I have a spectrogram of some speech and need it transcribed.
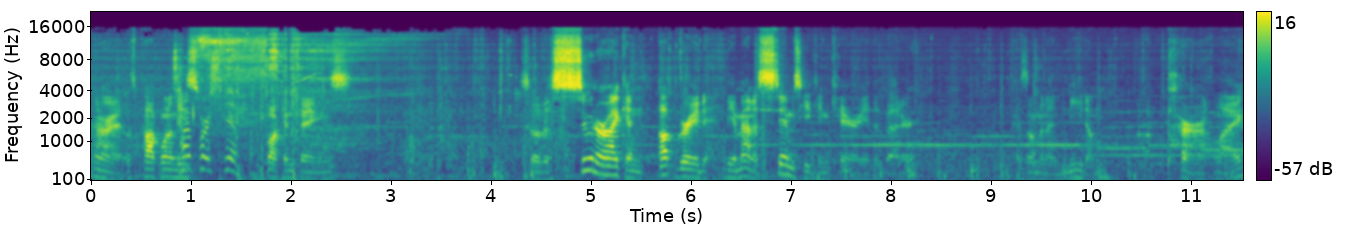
Alright, let's pop one of these fucking things. So the sooner I can upgrade the amount of stims he can carry, the better. Because I'm gonna need them, apparently.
